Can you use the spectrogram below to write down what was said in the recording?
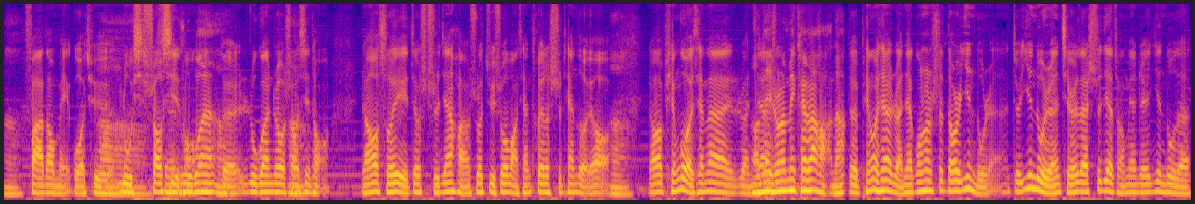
嗯发到美国去啊录烧系统，入关啊。对，入关之后烧啊系统。然后，所以就时间好像说，据说往前推了十天左右。啊然后苹果现在软啊！件、那时候还没开发好呢。对，苹果现在软件工程师都是印度人，就印度人，其实在世界层面，这些印度的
